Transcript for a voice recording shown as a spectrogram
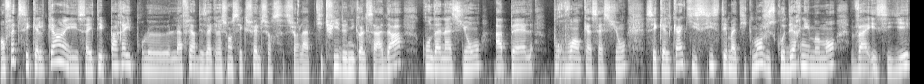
En fait, c'est quelqu'un, et ça a été pareil pour l'affaire des agressions sexuelles sur, sur la petite fille de Nicole Saada, condamnation, appel, pourvoi en cassation. C'est quelqu'un qui systématiquement, jusqu'au dernier moment, va essayer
